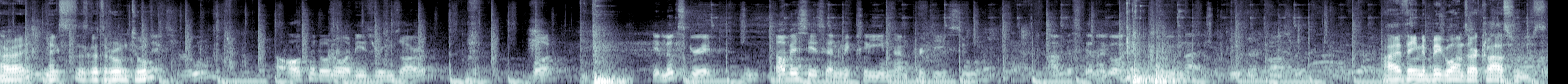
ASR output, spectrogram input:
All right, next let's go to room two. Next room. I also don't know what these rooms are, but it looks great. Obviously, it's gonna be clean and pretty soon. I'm just gonna go ahead and assume that these are classrooms. I think the big ones are classrooms.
